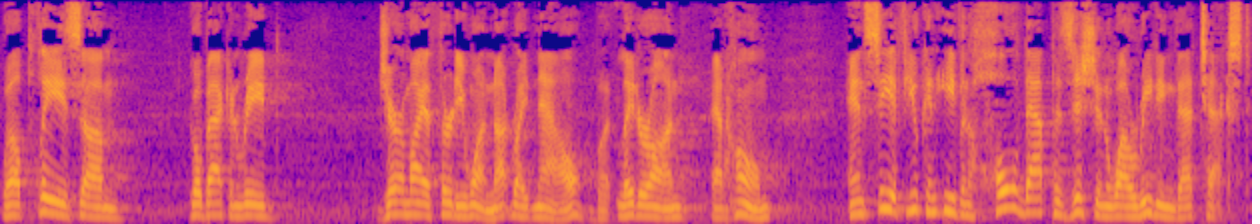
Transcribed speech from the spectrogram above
Well, please um, go back and read Jeremiah 31, not right now, but later on at home, and see if you can even hold that position while reading that text.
